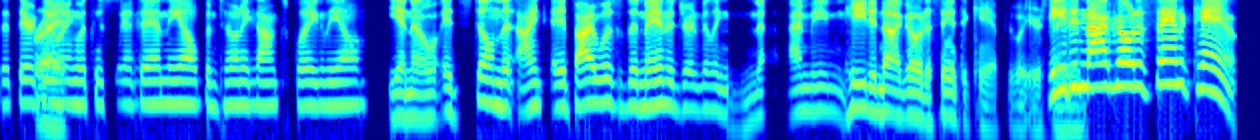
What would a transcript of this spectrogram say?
that they're Right. doing with the Santa and the elf and Tony Cox playing the elf. You know, it's still, n- I, if I was the manager, I'd be like, "No," I mean, He did not go to Santa camp, is what you're saying. he did not go to Santa camp.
